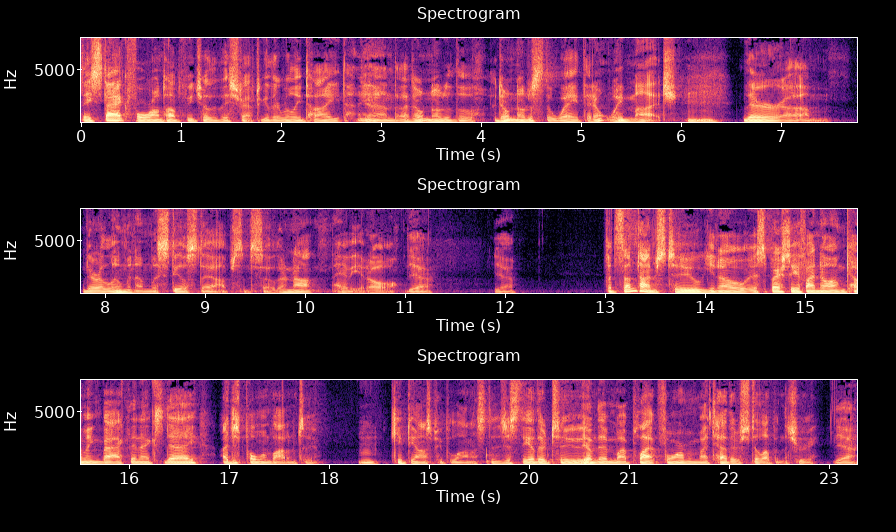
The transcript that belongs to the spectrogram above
they stack four on top of each other. They strap together really tight, and I don't notice the I don't notice the weight. They don't weigh much. They're um, they're aluminum with steel steps, and so they're not heavy at all. Yeah, yeah. But sometimes too, you know, especially if I know I'm coming back the next day, I just pull my bottom two. Hmm. Keep the honest people honest, and just the other two, and then my platform and my tether's still up in the tree. Yeah.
